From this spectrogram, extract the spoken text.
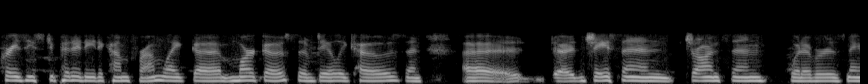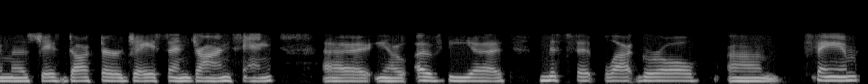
crazy stupidity to come from, like uh, Markos of Daily Kos and uh, uh Jason Johnson, whatever his name is, Dr. Jason Johnson. Uh, you know, of the uh, misfit black girl um, fame.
